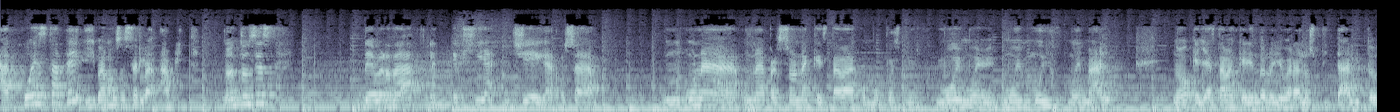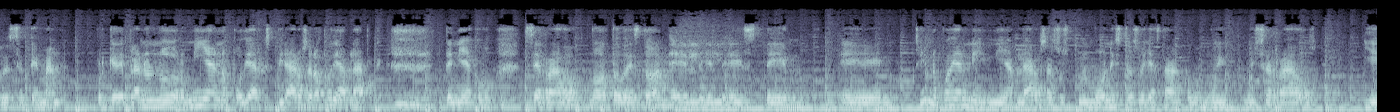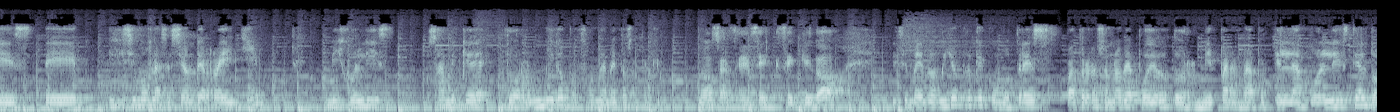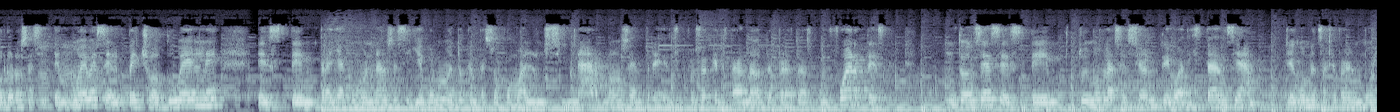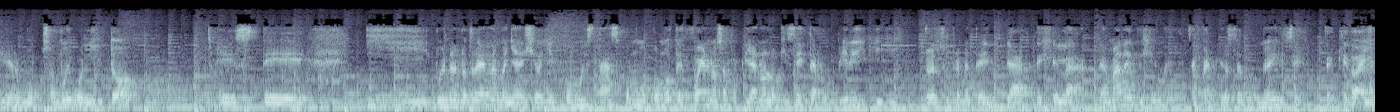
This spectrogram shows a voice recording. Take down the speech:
acuéstate y vamos a hacerla ahorita, ¿no? Entonces, de verdad, la energía llega, o sea, una, una persona que estaba como pues muy, muy, muy, muy, muy mal, ¿no? Que ya estaban queriéndolo llevar al hospital y todo ese tema, porque de plano no dormía, no podía respirar, o sea, no podía hablar porque tenía como cerrado, ¿no? Todo esto, el, el este, eh, sí, no podían ni, ni, hablar, o sea, sus pulmones, todo eso ya estaban como muy, muy cerrados. Y este, hicimos la sesión de Reiki. Me dijo, Liz, o sea, me quedé dormido profundamente, o sea, porque, ¿no? O sea, se, se, quedó. Dice, me dormí yo creo que como tres, cuatro horas, o sea, no había podido dormir para nada, porque la molestia, el dolor, o sea, si te mueves, el pecho duele, este, traía como náuseas y llegó un momento que empezó como a alucinar, ¿no? O sea, entre, en su proceso que le estaban dando temperaturas muy fuertes. Entonces, este, tuvimos la sesión, digo, a distancia. Llegó un mensaje para él muy hermoso, muy bonito. Este, bueno, el otro día en la mañana dije, oye, ¿cómo estás? ¿Cómo, cómo te fue? No sé, porque ya no lo quise interrumpir y, yo simplemente ya dejé la llamada y dije, se perdió, se durmió y se, quedó ahí.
